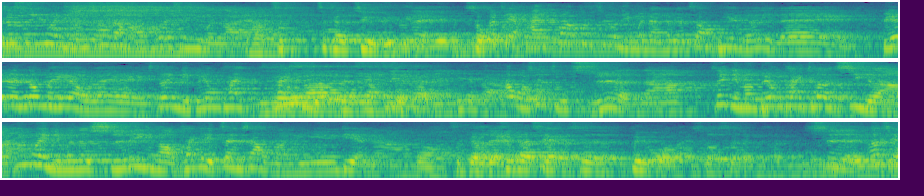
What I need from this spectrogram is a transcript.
就是因为你们唱的好，才会请你们来啊。啊，这这个就有一点严重了。而且海报就只有你们两个的照片而已嘞，别人都没有嘞，所以你不用太太有啦，在客气上面在里面啊，啊。我是主持人呐、所以你们不用太客气啦，因为你们的实力哈、才可以站上我们云云店啊。哇，这个这个真的是对我来说是很很是而且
